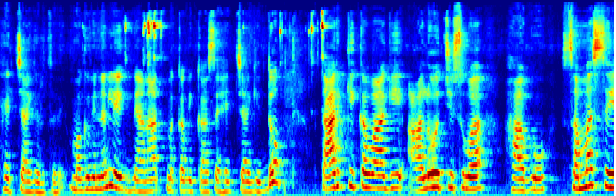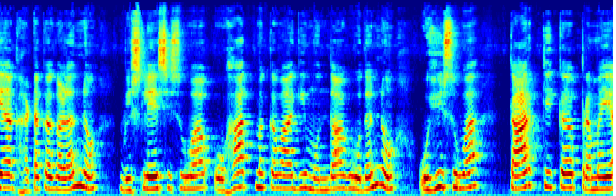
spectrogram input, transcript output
ಹೆಚ್ಚಾಗಿರುತ್ತದೆ. ಮಗುವಿನಲ್ಲಿ ಜ್ಞಾನಾತ್ಮಕ ವಿಕಾಸ ಹೆಚ್ಚಾಗಿದ್ದು, ತಾರ್ಕಿಕವಾಗಿ ಆಲೋಚಿಸುವ ಹಾಗೂ ಸಮಸ್ಯೆಯ ಘಟಕಗಳನ್ನು ವಿಶ್ಲೇಷಿಸುವ, ಊಹಾತ್ಮಕವಾಗಿ ಮುಂದಾಗುವುದನ್ನು ಊಹಿಸುವ ತಾರ್ಕಿಕ ಪ್ರಮೇಯ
